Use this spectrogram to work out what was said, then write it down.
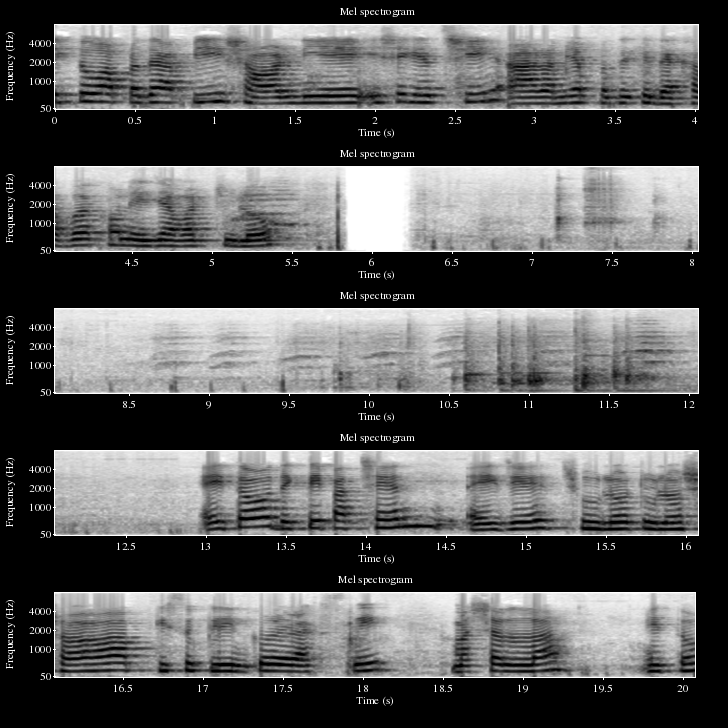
এই তো আপনাদের আপি শাওয়ার নিয়ে এসে গেছি, আর আমি আপনাদেরকে দেখাবো এখন এই যে আমার চুলো। এই তো দেখতেই পাচ্ছেন, এই যে চুলো টুলো সব কিছু ক্লিন করে রাখছি মাসাল্লাহ এই তো,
